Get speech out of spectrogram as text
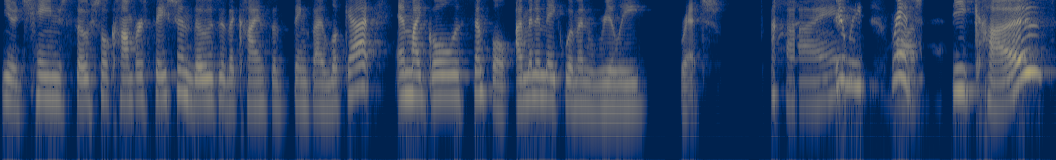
you know change social conversation. Those are the kinds of things i look at. And my goal is simple. I'm going to make women really rich. Really rich because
